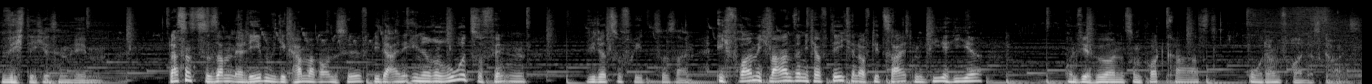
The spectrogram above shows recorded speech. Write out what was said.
wichtig ist im Leben. Lass uns zusammen erleben, wie die Kamera uns hilft, wieder eine innere Ruhe zu finden, wieder zufrieden zu sein. Ich freue mich wahnsinnig auf dich und auf die Zeit mit dir hier und wir hören uns im Podcast oder im Freundeskreis.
